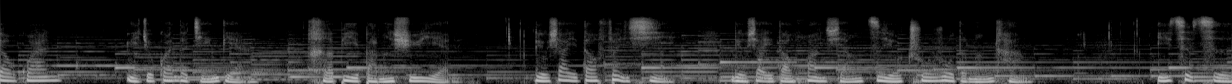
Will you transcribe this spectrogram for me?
要关，你就关得紧点，何必把门虚掩，留下一道缝隙，留下一道幻想自由出入的门槛。一次次，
